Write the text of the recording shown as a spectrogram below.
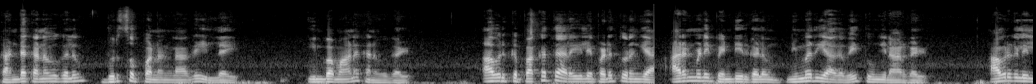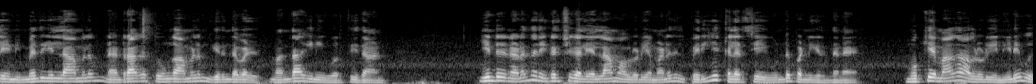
கண்ட கனவுகளும் துர்சொப்பனங்களாக இல்லை. இன்பமான கனவுகள். அவருக்கு பக்கத்து அறையிலே படுத்துறங்கிய அரண்மனை பெண்டீர்களும் நிம்மதியாகவே தூங்கினார்கள். அவர்களிலே நிம்மதியில்லாமலும் நன்றாக தூங்காமலும் இருந்தவள் மந்தாகினி ஒருத்திதான். இன்று நடந்த நிகழ்ச்சிகள் எல்லாம் அவளுடைய மனதில் பெரிய கிளர்ச்சியை உண்டு பண்ணியிருந்தன. முக்கியமாக அவளுடைய நினைவு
